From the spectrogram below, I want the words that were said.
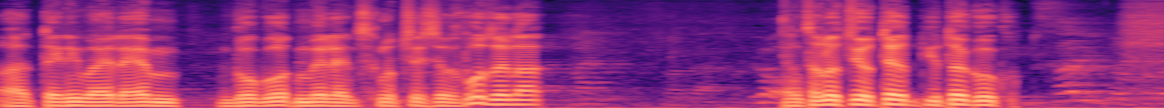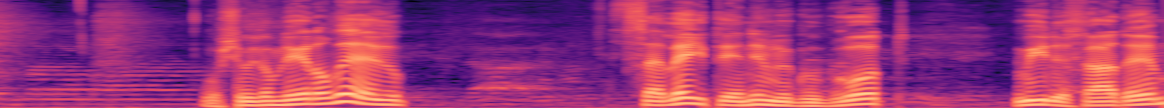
התאנים האלה הם גרוגרות ממילא, הם צריכים להוציא 10 אחוז, אלא אתה צריך להוציא יותר, יותר גרוגרות. רבי גמליאל אומר, סלי תאנים וגוגרות מין אחד הם,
